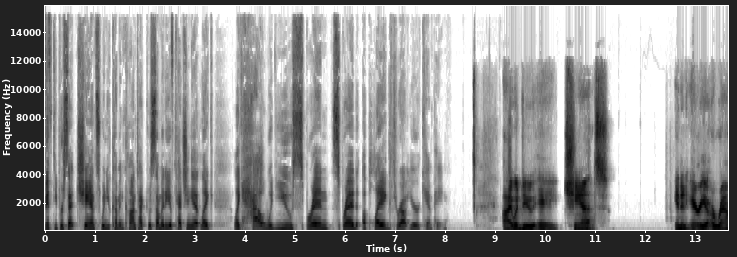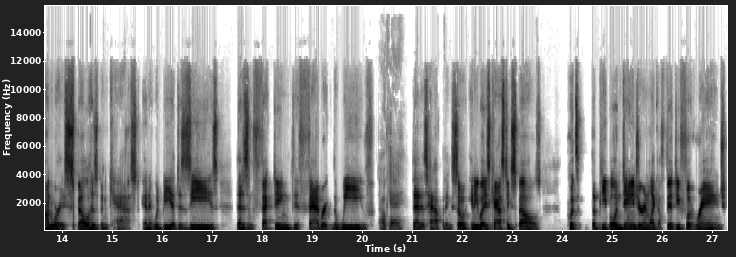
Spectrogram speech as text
50% chance when you come in contact with somebody of catching it? Like, like how would you spread spread a plague throughout your campaign? I would do a chance in an area around where a spell has been cast, and it would be a disease that is infecting the fabric, the weave Okay. That is happening. So anybody's casting spells puts the people in danger in like a 50 foot range.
